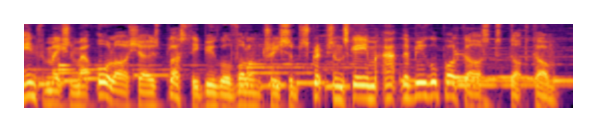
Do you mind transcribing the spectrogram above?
Information about all our shows plus the Bugle voluntary subscription scheme at thebuglepodcast.com.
